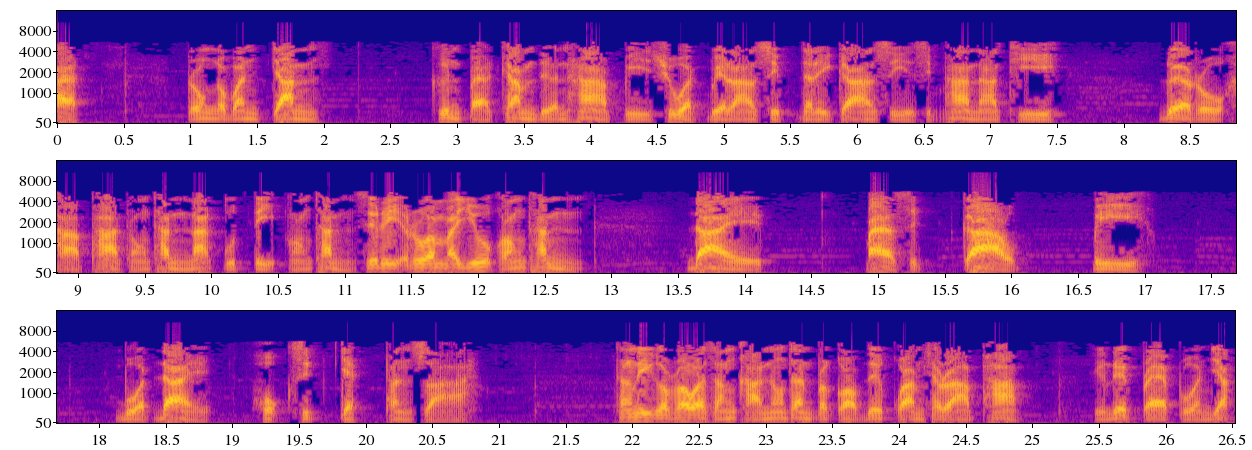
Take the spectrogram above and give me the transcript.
2478 ตรงกับวันจันทร์ ขึ้นแปดค่ำเดือนห้าปีชวด เวลาสิบนาฬิกาสี่สิบห้านาที ด้วยโรคาพาธของท่านณกุติของท่าน สิริรวมอายุของท่านได้ แปดสิบเก้าปี บวชได้หกสิบเจ็ดพรรษา ทั้งนี้ก็เพราะว่าสังขารของท่านประกอบด้วยความชราภาพ จึงได้แปรปรวนยัก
